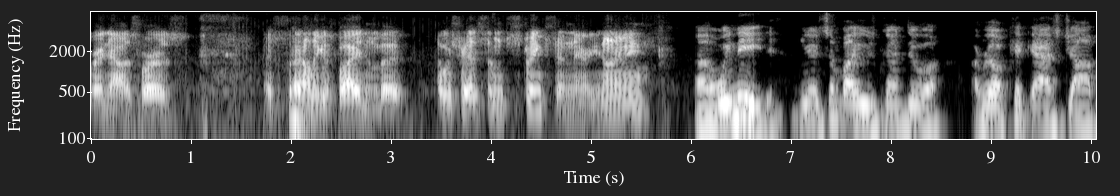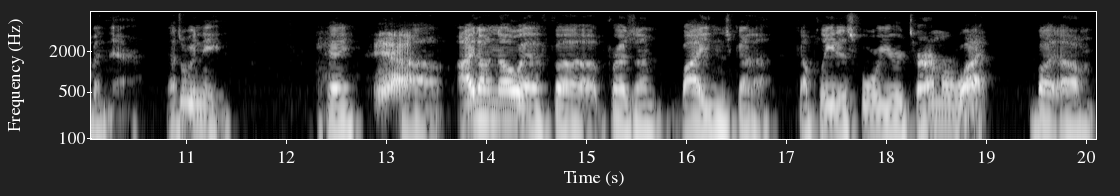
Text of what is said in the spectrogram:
right now. As far as, it's, I don't think it's Biden, but I wish we had some strength in there. You know what I mean? Uh, we need we need somebody who's going to do a, a real kick-ass job in there. That's what we need. Okay. Yeah. Uh, I don't know if uh, President Biden's gonna complete his four-year term or what, but um,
